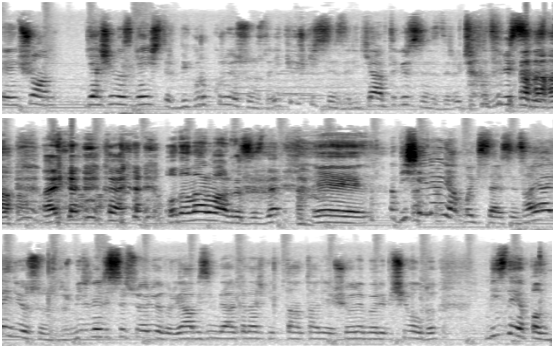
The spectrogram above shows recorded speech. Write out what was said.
e, şu an yaşınız gençtir. Bir grup kuruyorsunuzdur. 2-3 kişisinizdir. 2 artı 1'sinizdir. 3 artı 1'sinizdir. Odalar vardır sizde. E, bir şeyler yapmak istersiniz. Hayal ediyorsunuzdur. Birileri size söylüyordur. Ya bizim bir arkadaş gitti Antalya'ya şöyle böyle bir şey oldu. Biz de yapalım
